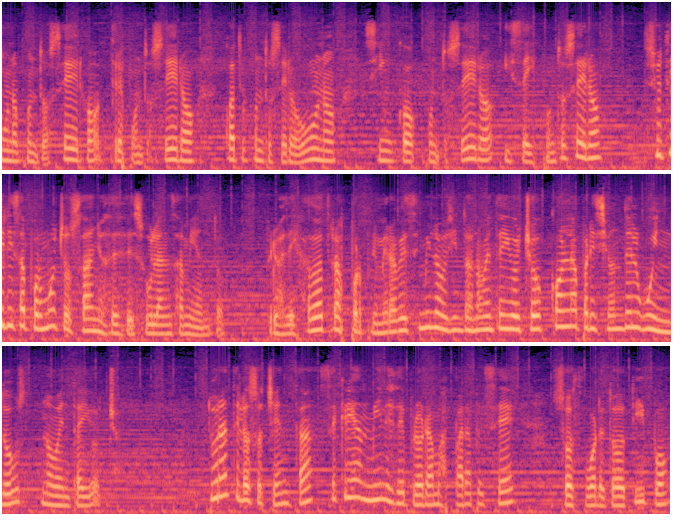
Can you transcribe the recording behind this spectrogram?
1.0, 3.0, 4.01, 5.0 y 6.0, se utiliza por muchos años desde su lanzamiento, pero es dejado atrás por primera vez en 1998 con la aparición del Windows 98. Durante los 80 se crean miles de programas para PC software de todo tipo,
